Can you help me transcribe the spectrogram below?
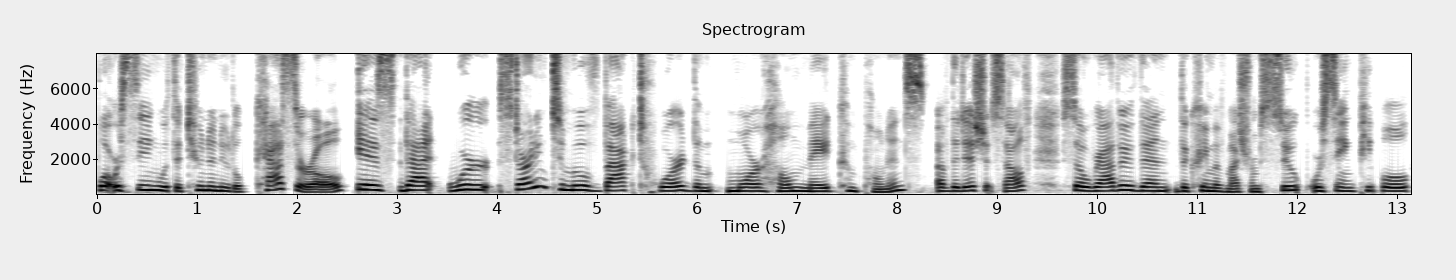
What we're seeing with the tuna noodle casserole is that we're starting to move back toward the more homemade components of the dish itself. So rather than the cream of mushroom soup, we're seeing people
